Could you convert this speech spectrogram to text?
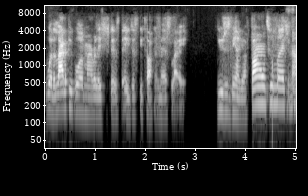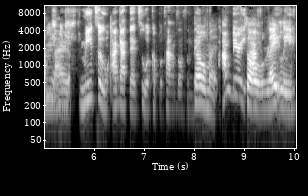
with a lot of people in my relationships. They just be talking mess like you just be on your phone too much. And I'm Mhm. like, me too. I got that too a couple times on some days. so much. I'm very So lately-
